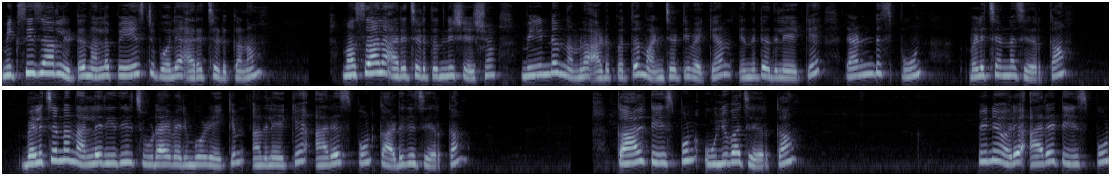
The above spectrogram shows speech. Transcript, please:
മിക്സി ജാറിലിട്ട് നല്ല പേസ്റ്റ് പോലെ അരച്ചെടുക്കണം. മസാല അരച്ചെടുത്തതിന് ശേഷം വീണ്ടും നമ്മൾ അടുപ്പത്ത് മൺചട്ടി വയ്ക്കാം എന്നിട്ട് അതിലേക്ക് രണ്ട് സ്പൂൺ വെളിച്ചെണ്ണ ചേർക്കാം. വെളിച്ചെണ്ണ നല്ല രീതിയിൽ ചൂടായി വരുമ്പോഴേക്കും അതിലേക്ക് അര സ്പൂൺ കടുക് ചേർക്കാം. കാൽ ടീസ്പൂൺ ഉലുവ ചേർക്കാം. പിന്നെ ഒരു അര ടീസ്പൂൺ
